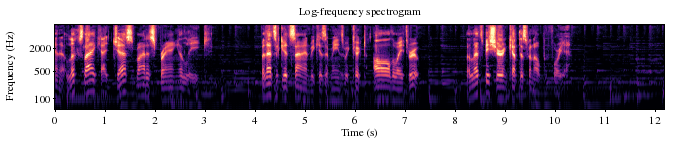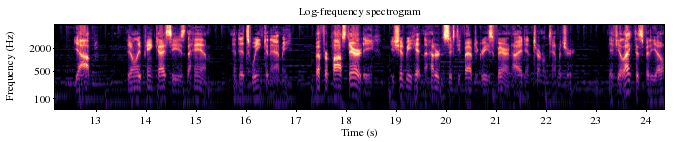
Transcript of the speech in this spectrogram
And it looks like I just might have sprang a leak. But that's a good sign because it means we cooked all the way through. But let's be sure and cut this one open for you. Yup, the only pink I see is the ham and it's winking at me. But for posterity, you should be hitting 165 degrees Fahrenheit internal temperature. If you like this video,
